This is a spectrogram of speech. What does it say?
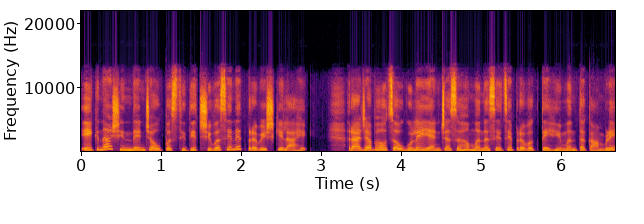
एकनाथ शिंदेंच्या उपस्थितीत शिवसेनेत प्रवेश केला आहे. राजाभाऊ चौगुले यांच्यासह मनसेचे प्रवक्ते हेमंत कांबळे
